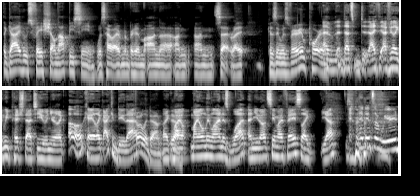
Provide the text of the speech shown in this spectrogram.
the guy whose face shall not be seen, was how I remember him on uh, on on set, right? Because it was very important. And that's I, th- I feel like we pitched that to you and you're like oh okay like I can do that totally down. like Yeah. my my only line is what and you don't see my face like yeah and it's a weird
